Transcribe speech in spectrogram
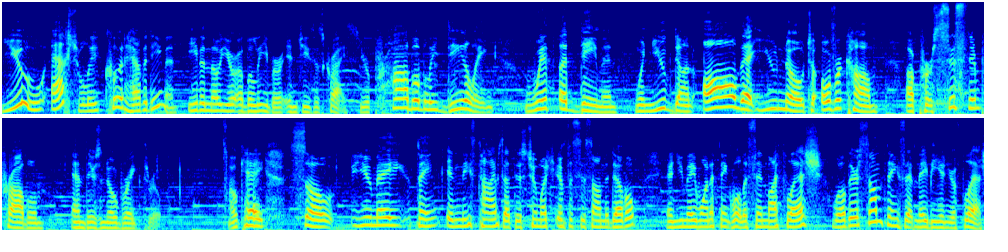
You actually could have a demon, even though you're a believer in Jesus Christ. You're probably dealing with a demon when you've done all that you know to overcome a persistent problem and there's no breakthrough. Okay, so you may think in these times that there's too much emphasis on the devil. And you may want to think, well, it's in my flesh. Well, there's some things that may be in your flesh,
